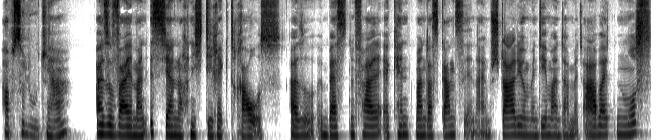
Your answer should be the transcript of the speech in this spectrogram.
absolut. Ja. Also weil man ist ja noch nicht direkt raus. Also im besten Fall erkennt man das Ganze in einem Stadium, in dem man damit arbeiten muss.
